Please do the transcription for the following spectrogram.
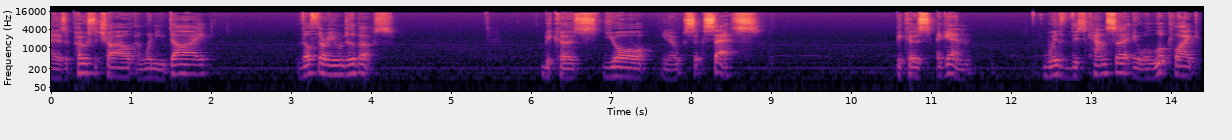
as a poster child, and when you die, they'll throw you under the bus. Because your you know success because again with this cancer it will look like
